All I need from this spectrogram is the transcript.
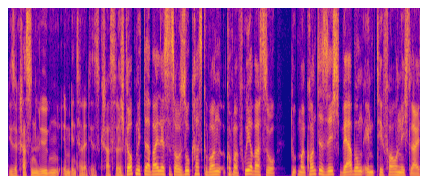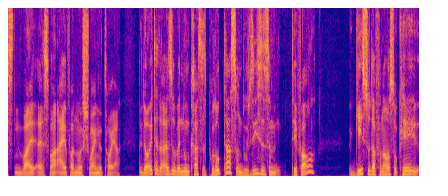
Diese krassen Lügen im Internet, dieses krasse. Ich glaube, mittlerweile ist es auch so krass geworden. Guck mal, früher war es so, du, man konnte sich Werbung im TV nicht leisten, weil es war einfach nur schweineteuer. Bedeutet also, wenn du ein krasses Produkt hast und du siehst es im TV, gehst du davon aus, okay,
